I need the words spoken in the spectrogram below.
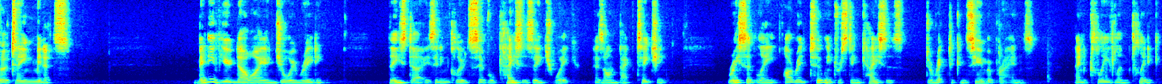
13 minutes. Many of you know I enjoy reading. These days it includes several cases each week as I'm back teaching. Recently I read two interesting cases direct to consumer brands and Cleveland Clinic,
